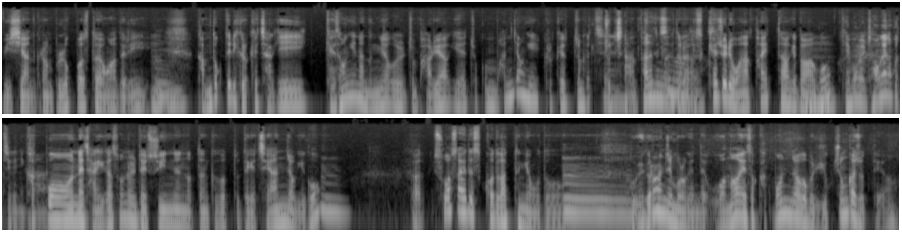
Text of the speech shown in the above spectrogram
위시한 그런 블록버스터 영화들이 음, 음. 감독들이 그렇게 자기 개성이나 능력을 좀 발휘하기에 조금 환경이 그렇게 좀 그치. 좋진 않다는 생각이 들어요. 않아요. 스케줄이 워낙 타이트하기도 하고 음, 개봉을 정해놓고 찍으니까. 각본에 자기가 손을 댈 수 있는 어떤 그것도 되게 제한적이고 음. 그러니까 수어사이드 스쿼드 같은 경우도 음. 왜 그러는지 모르겠는데 워너에서 각본 작업을 6주인가 줬대요.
